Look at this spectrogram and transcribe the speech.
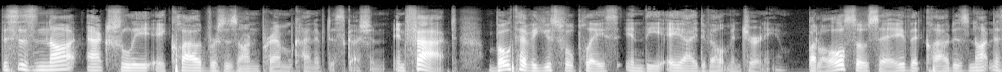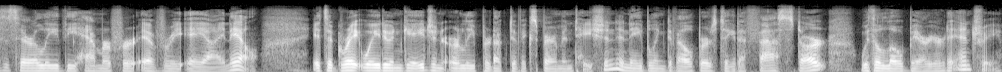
This is not actually a cloud versus on prem kind of discussion. In fact, both have a useful place in the AI development journey. But I'll also say that cloud is not necessarily the hammer for every AI nail. It's a great way to engage in early productive experimentation, enabling developers to get a fast start with a low barrier to entry.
